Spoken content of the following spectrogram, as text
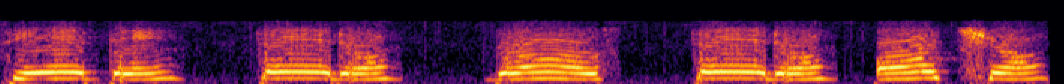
siete, cero, dos, cero, ocho.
